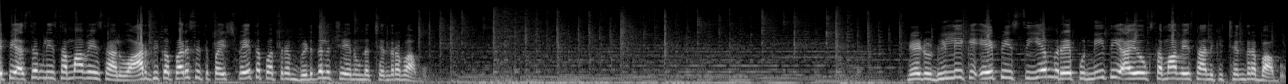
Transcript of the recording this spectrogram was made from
ఏపీ అసెంబ్లీ సమావేశాలు ఆర్థిక పరిస్థితిపై శ్వేతపత్రం విడుదల చేయనున్న చంద్రబాబు. నేడు ఢిల్లీకి ఏపీ సీఎం రేపు నీతి ఆయోగ్ సమావేశానికి చంద్రబాబు.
